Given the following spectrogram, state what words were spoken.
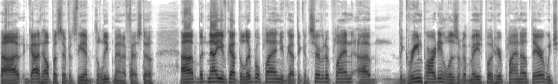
Uh, God help us if it's the, the Leap Manifesto. Uh, but now you've got the Liberal plan, you've got the Conservative plan. Uh, the Green Party, Elizabeth May's put her plan out there, which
